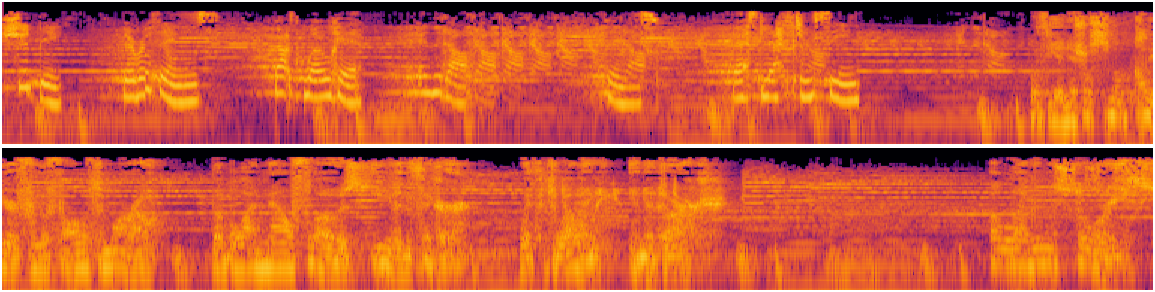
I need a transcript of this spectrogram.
should be. There are things that dwell here in the dark. Things best left unseen. With the initial smoke cleared from the fall of tomorrow, the blood now flows even thicker with dwelling in the dark. Eleven stories.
